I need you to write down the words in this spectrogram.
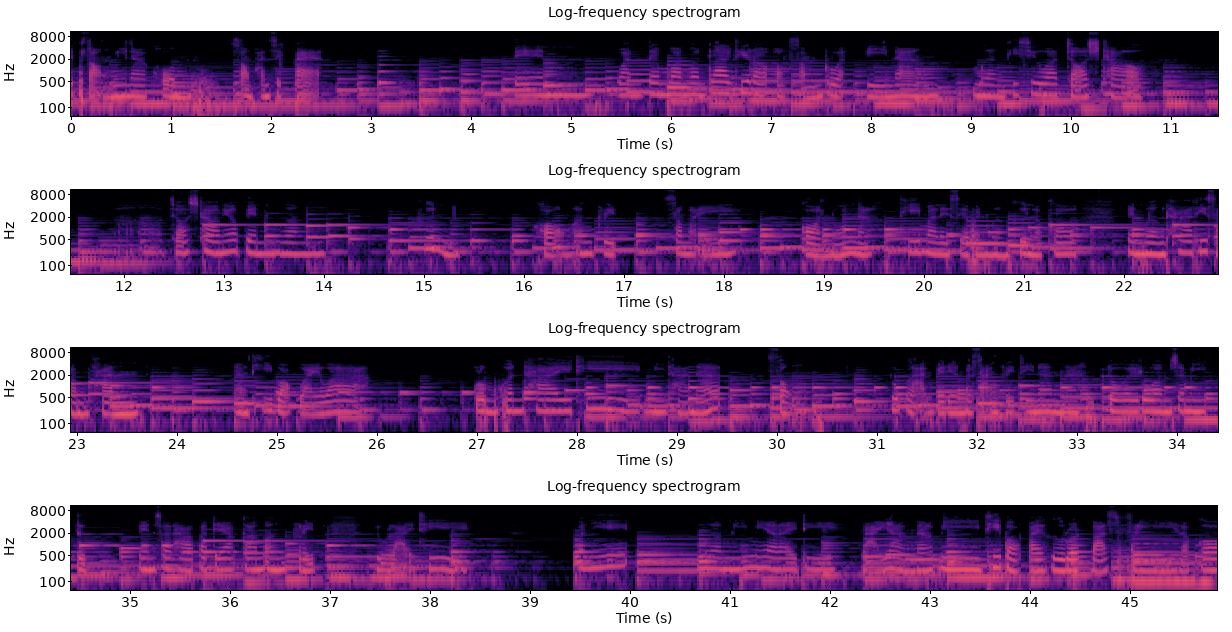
12 มีนาคม 2018 เป็นวันเต็มวันวันแรกที่เราออกสำรวจปีนางเมืองที่ชื่อว่าจอร์จทาวน์จอร์จทาวน์เนี่ยเป็นเมืองขึ้นของอังกฤษสมัยก่อนโน้นนะ ที่มาเลเซียเป็นเมืองขึ้นแล้วก็เป็นเมืองท่าที่สำคัญ อย่างที่บอกไว้ว่า กลุ่มคนไทยที่มีฐานะส่งลูกหลานไปเรียนภาษาอังกฤษที่นั่นนะ โดยรวมจะมีตึกเป็นสถาปัตยกรรมอังกฤษอยู่หลายที่ วันนี้เมืองนี้มีอะไรดีหลายอย่างนะ มีที่บอกไปคือรถบัสฟรี แล้วก็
